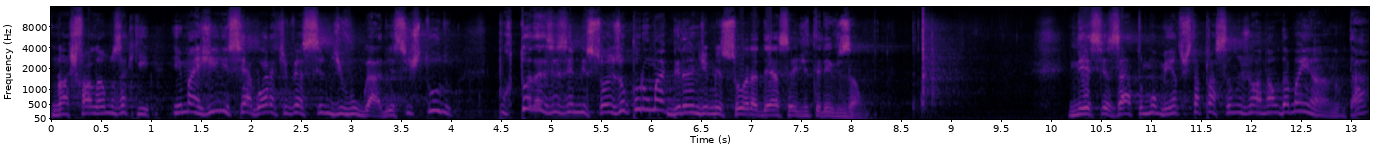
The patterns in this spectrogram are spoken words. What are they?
Nós falamos aqui. Imagine se agora tivesse sido divulgado esse estudo por todas as emissões ou por uma grande emissora dessa de televisão. Nesse exato momento está passando o Jornal da Manhã, não está?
